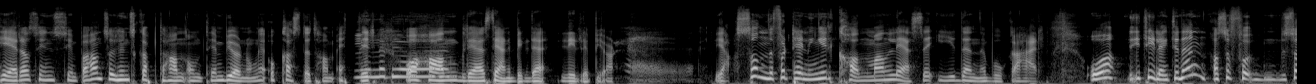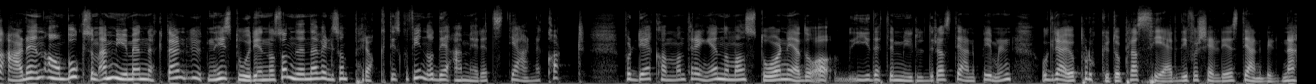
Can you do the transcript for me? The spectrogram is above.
Hera syntes synd på han, så hun skapte han om til en bjørnunge og kastet ham etter. Og han ble stjernebildet Lille bjørn. Ja, Sånne fortellinger kan man lese i denne boka her. Og i tillegg til den, altså for, så er det en annen bok som er mye mer nøktern, uten historien og sånn. Den er veldig sånn praktisk og fin, og det er mer et stjernekart. For det kan man trenge når man står nede og, i dette mylderet av stjerner på himmelen og greier å plukke ut og plassere de forskjellige stjernebildene.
